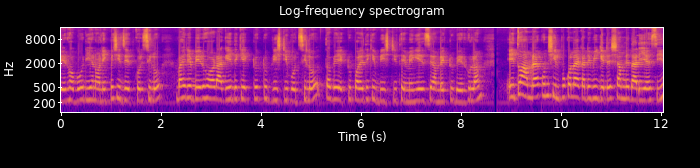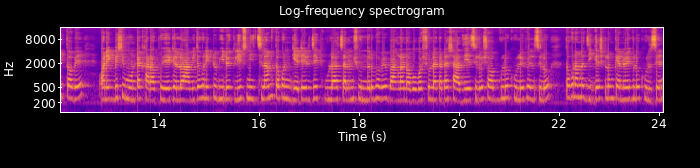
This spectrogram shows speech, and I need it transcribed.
বের হব। রিহান অনেক বেশি জেদ করেছিল। বাইরে বের হওয়ার আগেই দেখি একটু একটু বৃষ্টি পড়ছিল, তবে একটু পরে দেখি বৃষ্টি থেমে গিয়েছে, আমরা একটু বের হলাম। এই তো আমরা এখন শিল্পকলা একাডেমি গেটের সামনে দাঁড়িয়ে আছি, তবে অনেক বেশি মনটা খারাপ হয়ে গেল। আমি যখন একটু ভিডিও ক্লিপস নিচ্ছিলাম, তখন গেটের যে কুলা চালান সুন্দরভাবে বাংলা নববর্ষ লেখাটা সাজিয়েছিল, সবগুলো খুলে ফেলছিল। তখন আমরা জিজ্ঞেস করলাম, কেন এগুলো খুলছেন?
